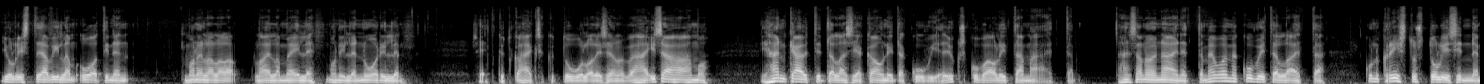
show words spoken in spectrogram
julistaja Villam Uotinen monella lailla meille, monille nuorille 70-80-luvulla oli sellainen vähän isähahmo, niin hän käytti tällaisia kauniita kuvia. Yksi kuva oli tämä, että hän sanoi näin, että me voimme kuvitella, että kun Kristus tuli sinne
